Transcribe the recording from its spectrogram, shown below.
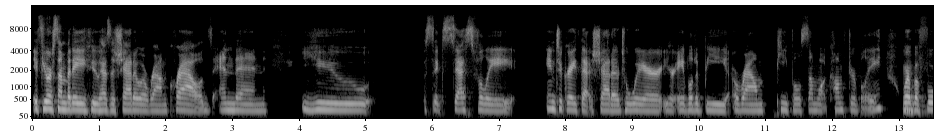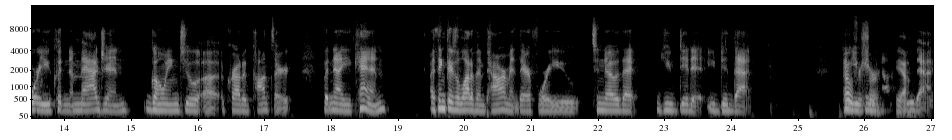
if you're somebody who has a shadow around crowds and then you successfully integrate that shadow to where you're able to be around people somewhat comfortably where mm-hmm. before you couldn't imagine going to a, a, crowded concert but now you can i think there's a lot of empowerment there for you to know that you did it. You did that. And oh you for sure. yeah. do that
